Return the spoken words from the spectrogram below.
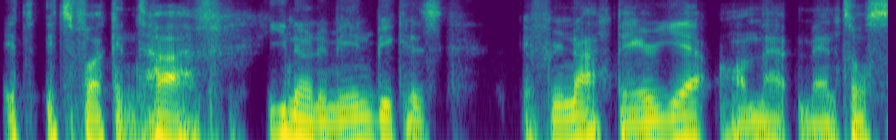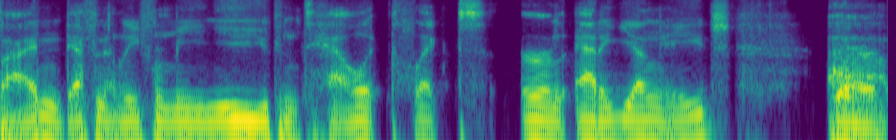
It's it's fucking tough. You know what I mean? Because if you're not there yet on that mental side, and definitely for me and you, you can tell it clicked early at a young age. Yeah. Um,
